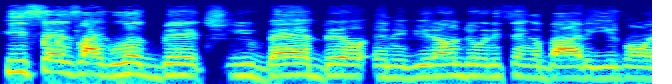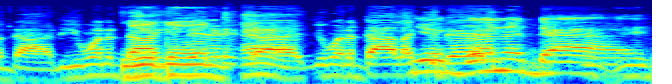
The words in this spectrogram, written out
He says like, look, bitch, you bad built, and if you don't do anything about it, you're gonna die. Do you want to die? You're Your gonna daddy die. died. You want to die like You're your daddy? gonna die.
